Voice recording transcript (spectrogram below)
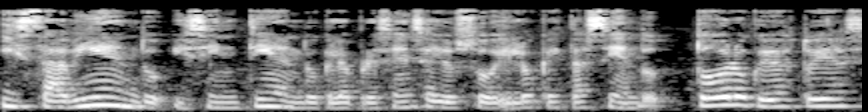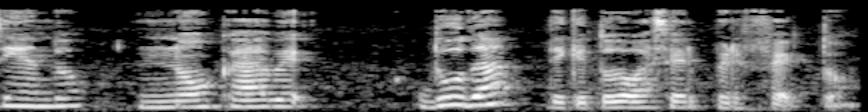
Y sabiendo y sintiendo que la presencia yo soy lo que está haciendo, todo lo que yo estoy haciendo, no cabe duda de que todo va a ser perfecto.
